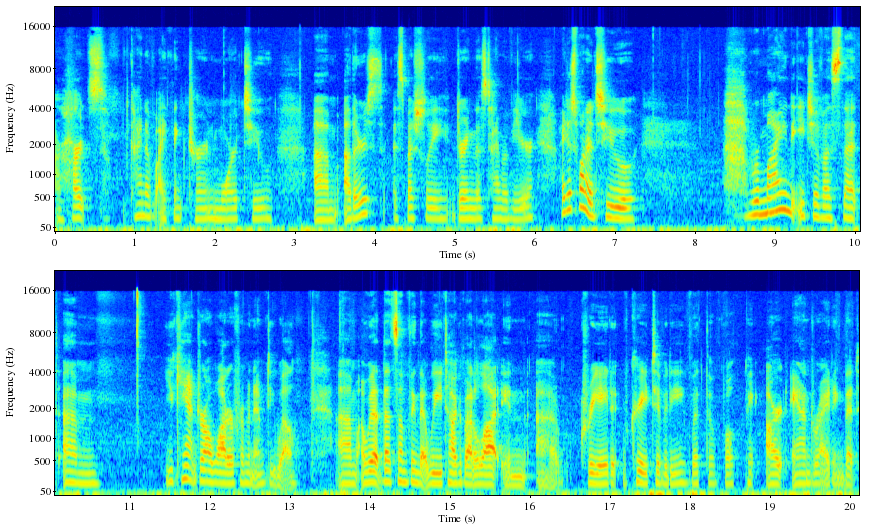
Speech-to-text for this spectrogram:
our hearts kind of, I think, turn more to um, others, especially during this time of year. I just wanted to remind each of us that um, you can't draw water from an empty well. Um, that's something that we talk about a lot in uh, creative creativity with the, both art and writing. That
